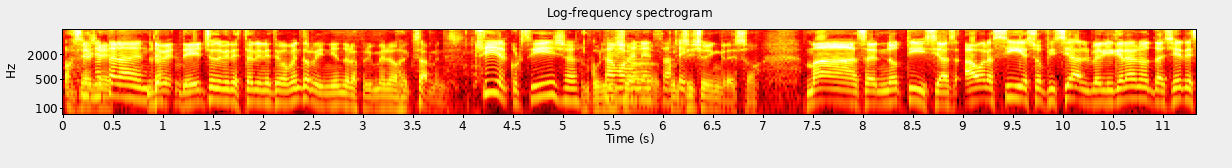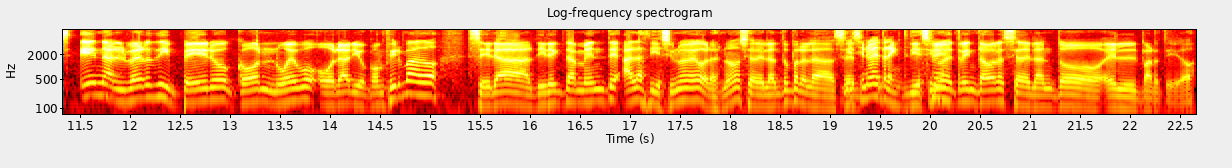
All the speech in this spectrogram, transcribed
O sea Sí, ya que están adentro. debe- de hecho deben estar en este momento rindiendo los primeros exámenes. Sí, el cursillo, Estamos en esa. cursillo de ingreso. Más eh, noticias. Ahora sí es oficial. Belgrano Talleres en Alberdi, pero con nuevo horario confirmado. Será directamente a las 19 horas, ¿no? Se adelantó para las... eh, 19:30. 19.30 horas se adelantó el partido.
